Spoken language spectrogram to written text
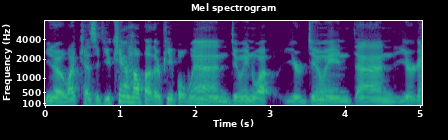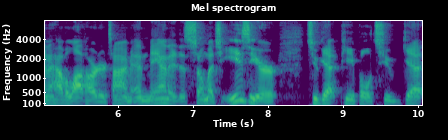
you know, like, because if you can't help other people win doing what you're doing, then you're going to have a lot harder time. And man, it is so much easier to get people to get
